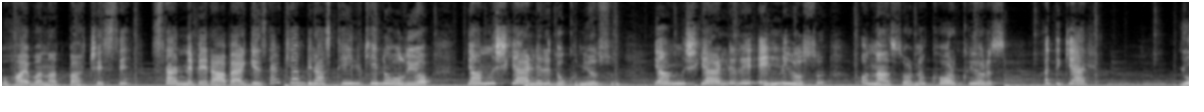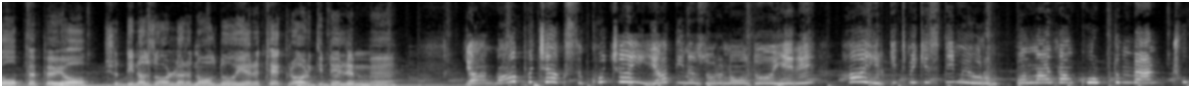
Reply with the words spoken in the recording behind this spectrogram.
Bu hayvanat bahçesi senle beraber gezerken biraz tehlikeli oluyor. Yanlış yerlere dokunuyorsun. Yanlış yerleri elliyorsun. Ondan sonra korkuyoruz. Hadi gel. Ya Pepe ya. Şu dinozorların olduğu yere tekrar gidelim mi? Ya ne yapacaksın koca ya dinozorun olduğu yeri? Hayır gitmek istemiyorum. Onlardan korktum ben. Çok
